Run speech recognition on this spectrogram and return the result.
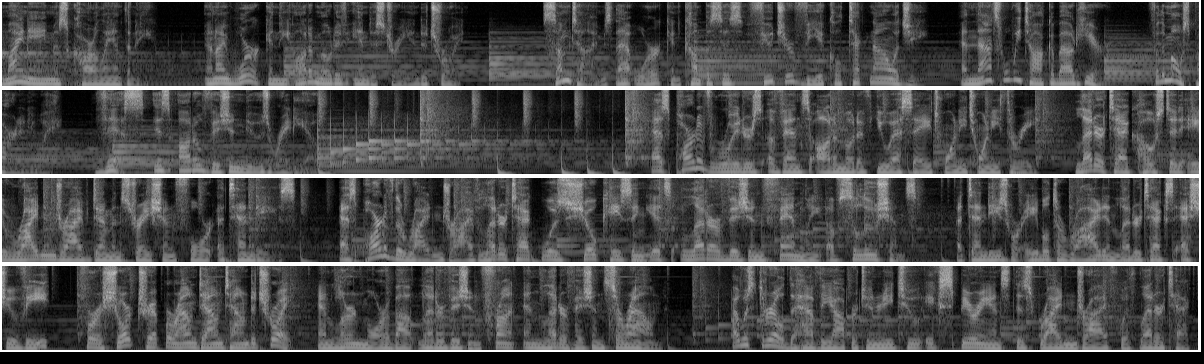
My name is Carl Anthony, and I work in the automotive industry in Detroit. Sometimes that work encompasses future vehicle technology, and that's what we talk about here, for the most part anyway. This is AutoVision News Radio. As part of Reuters Events Automotive USA 2023, LeddarTech hosted a ride and drive demonstration for attendees. As part of the Ride and Drive, LeddarTech was showcasing its LeddarVision family of solutions. Attendees were able to ride in LeddarTech's SUV for a short trip around downtown Detroit and learn more about LeddarVision Front and LeddarVision Surround. I was thrilled to have the opportunity to experience this ride and drive with LeddarTech.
